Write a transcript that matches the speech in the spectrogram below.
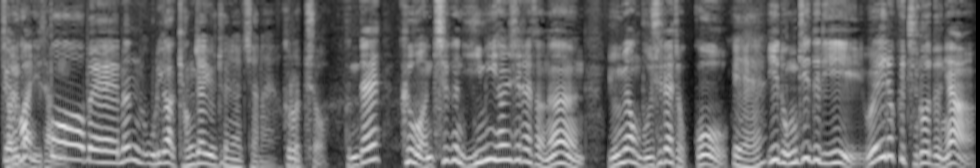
절반 이상이. 헌법에는 우리가 경자유전이었잖아요. 그렇죠. 근데 그 원칙은 이미 현실에서는 유명 무실해졌고 예. 이 농지들이 왜 이렇게 줄어드냐?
